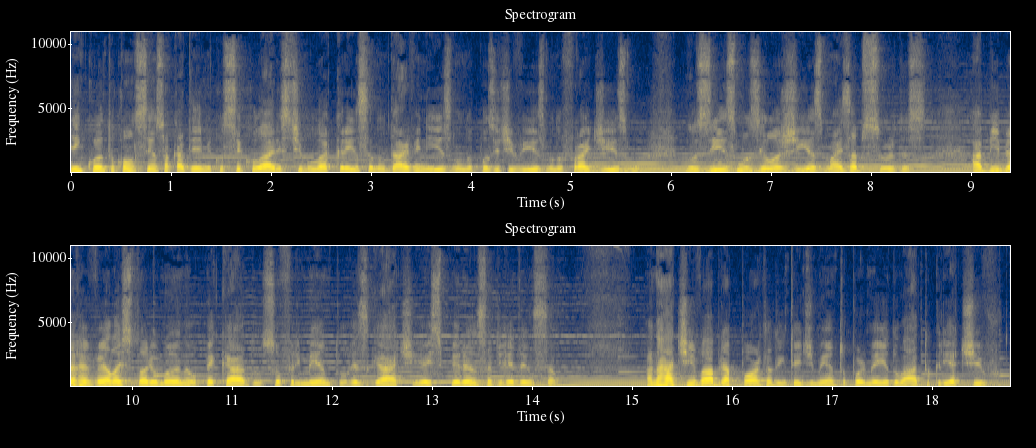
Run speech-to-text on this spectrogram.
Enquanto o consenso acadêmico secular estimula a crença no darwinismo, no positivismo, no freudismo, nos ismos e logias mais absurdas, a Bíblia revela a história humana, o pecado, o sofrimento, o resgate e a esperança de redenção. A narrativa abre a porta do entendimento por meio do ato criativo.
